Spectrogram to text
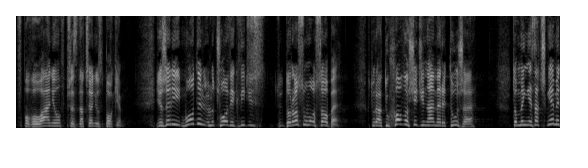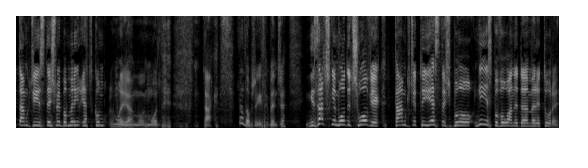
w powołaniu, w przeznaczeniu z Bogiem. Jeżeli młody człowiek widzi dorosłą osobę, która duchowo siedzi na emeryturze, to my nie zaczniemy tam, gdzie jesteśmy, bo my, jako młody, tak, no dobrze, niech tak będzie. Nie zacznie młody człowiek tam, gdzie ty jesteś, bo nie jest powołany do emerytury.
